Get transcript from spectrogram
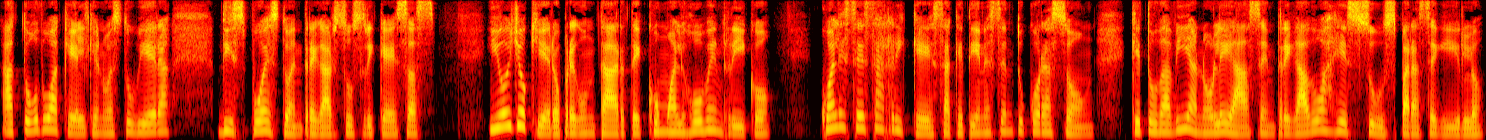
a todo aquel que no estuviera dispuesto a entregar sus riquezas. Y hoy yo quiero preguntarte, como al joven rico, ¿cuál es esa riqueza que tienes en tu corazón que todavía no le has entregado a Jesús para seguirlo?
